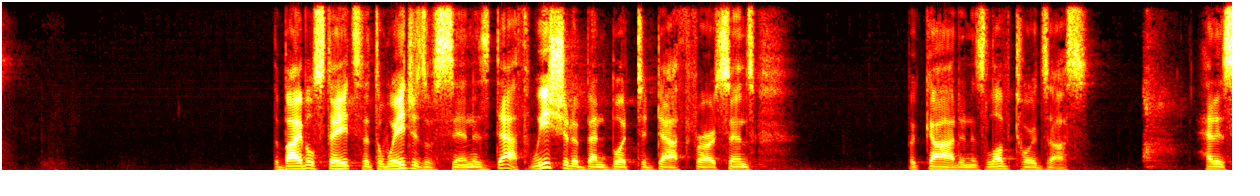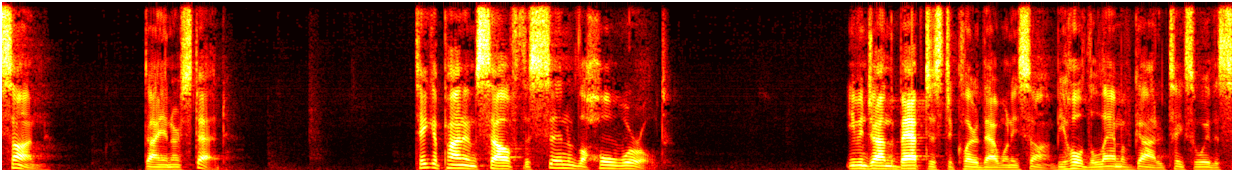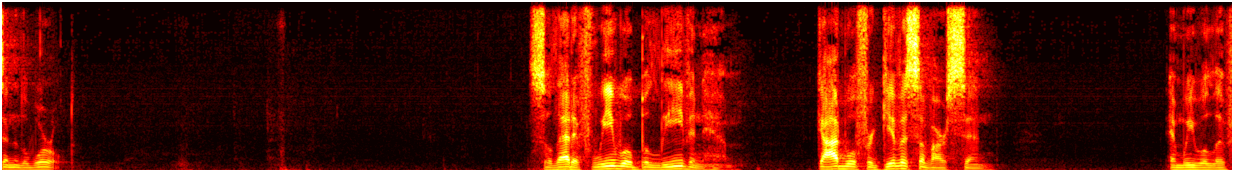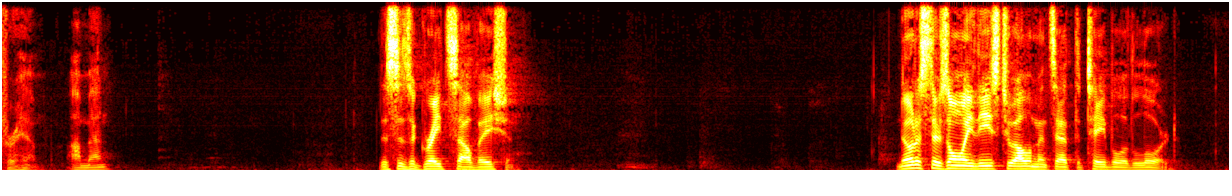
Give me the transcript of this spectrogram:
The Bible states that the wages of sin is death. We should have been put to death for our sins, but God, in his love towards us, had his Son die in our stead. Take upon himself the sin of the whole world. Even John the Baptist declared that when he saw him Behold, the Lamb of God who takes away the sin of the world. So that if we will believe in him, God will forgive us of our sin and we will live for him. Amen. This is a great salvation. Notice there's only these two elements at the table of the Lord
